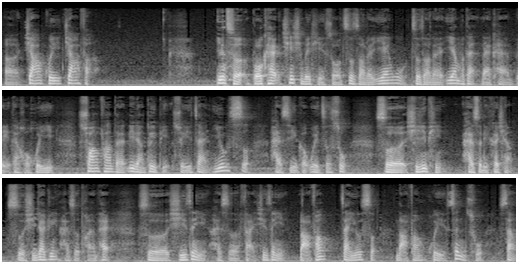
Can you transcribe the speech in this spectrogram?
呃家规家法。因此，拨开清晰媒体所制造的烟雾、制造的烟幕弹来看北戴河会议，双方的力量对比，谁占优势？还是一个未知数，是习近平还是李克强，是习家军还是团派，是习阵营还是反习阵营，哪方占优势，哪方会胜出，尚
